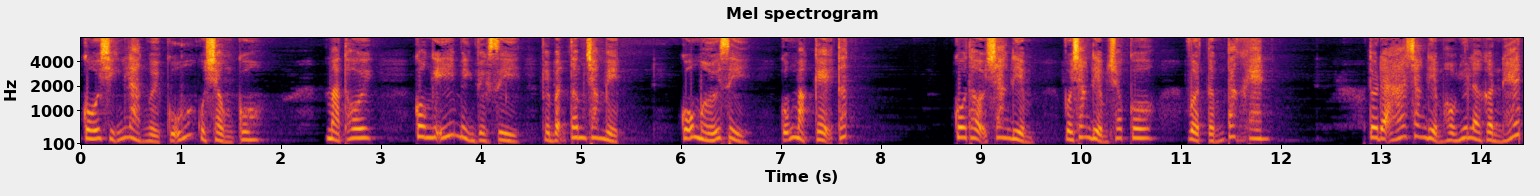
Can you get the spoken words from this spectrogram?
Cô chính là người cũ của chồng cô. Mà thôi, Cô nghĩ mình việc gì phải bận tâm cho mệt. Cũ mới gì cũng mặc kệ tất. Cô thợ trang điểm Vừa trang điểm cho cô, Vừa tấm tắc khen. Tôi đã trang điểm hầu như là gần hết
